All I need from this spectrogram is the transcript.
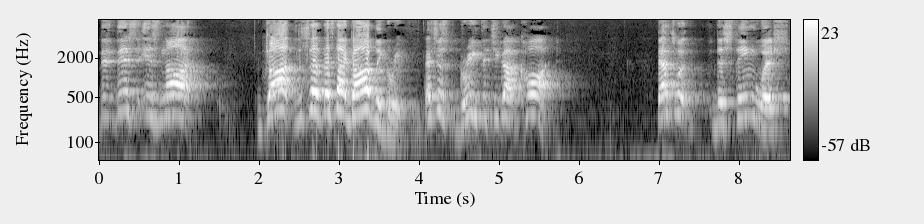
This is not God. That's not godly grief. That's just grief that you got caught. That's what distinguished,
